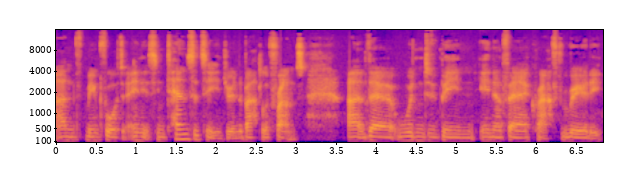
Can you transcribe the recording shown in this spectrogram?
and being fought in its intensity during the Battle of France, uh, there wouldn't have been enough aircraft really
